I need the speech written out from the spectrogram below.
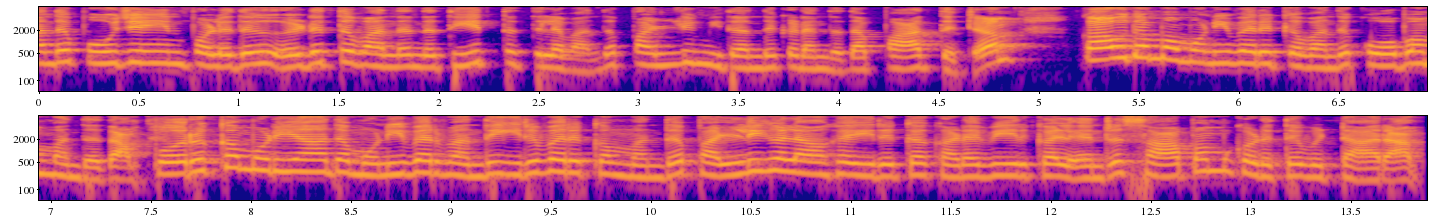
வந்து பூஜையின் பொழுது எடுத்து வந்து இந்த தீர்த்தத்தில் வந்து பள்ளி மிதந்து கிடந்ததை பார்த்துட்டு கௌதம முனிவருக்கு வந்து கோபம் வந்ததாம். பொறு பொறுக்க முடியாத முனிவர் வந்து இருவருக்கும் வந்து பள்ளிகளாக இருக்க கடவீர்கள் என்று சாபம் கொடுத்து விட்டாராம்.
